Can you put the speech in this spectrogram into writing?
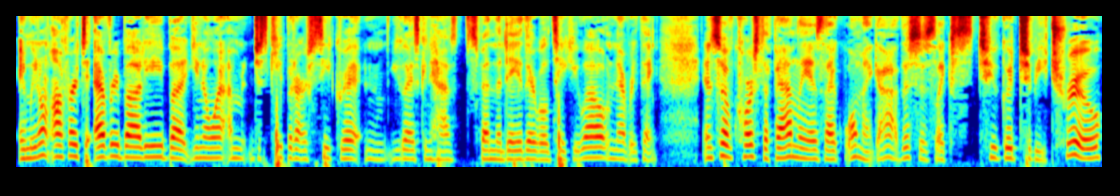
And we don't offer it to everybody but you know what? I'm just keep it our secret and you guys can have spend the day there. We'll take you out and everything. And so of course the family is like oh my god this is like too good to be true.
